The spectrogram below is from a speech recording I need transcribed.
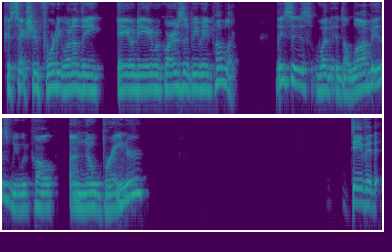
because Section 41 of the AODA requires that it be made public. This is what in the law is we would call a no-brainer. David,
